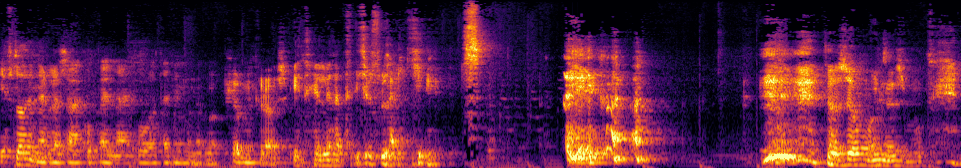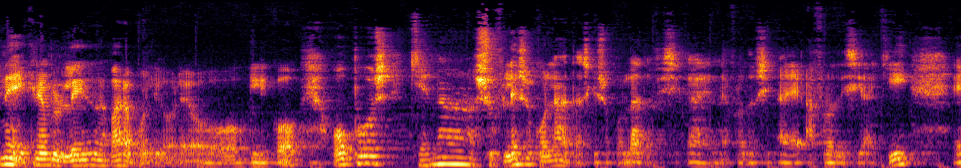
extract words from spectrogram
Γι' αυτό δεν έβγαζα κοπέλα εγώ όταν ήμουν πιο μικρός, γιατί έλεγα τέτοιες φλακίες. το ζω μόνος μου. Ναι, η κρέμ μπρουλέ είναι ένα πάρα πολύ ωραίο γλυκό, όπως και ένα σουφλέ σοκολάτας και σοκολάτα φυσικά είναι ε, αφροδισιακή, ε,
